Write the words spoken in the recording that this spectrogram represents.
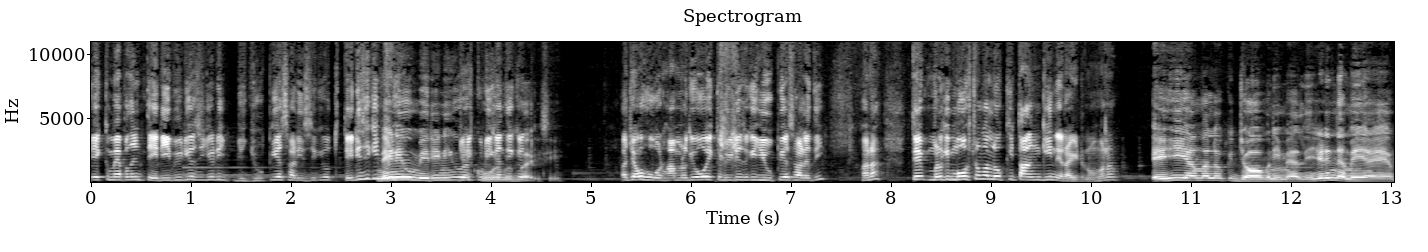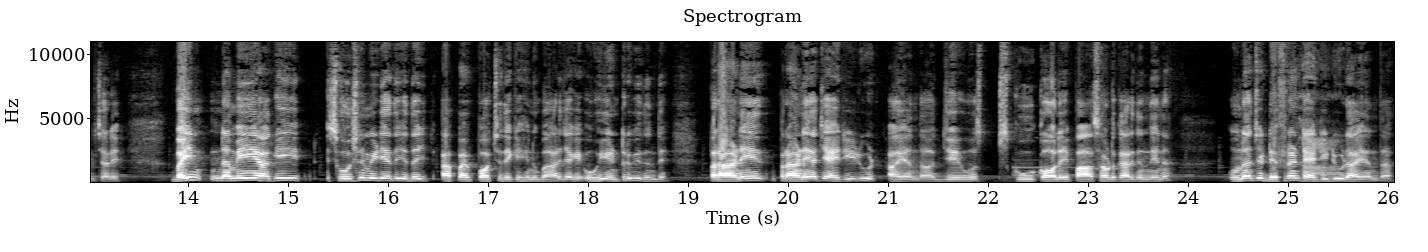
ਇੱਕ ਮੈਂ ਪਤਾ ਨਹੀਂ ਤੇਰੀ ਵੀਡੀਓ ਸੀ ਜਿਹੜੀ ਯੂਪੀਐਸ ਵਾਲੀ ਸੀਗੀ ਉਹ ਤੇਰੀ ਸੀਗੀ ਨਹੀਂ ਨਹੀਂ ਉਹ ਮੇਰੀ ਨਹੀਂ ਉਹ ਕੁੜੀ ਕਹਿੰਦੀ ਸੀ। ਅੱਛਾ ਉਹ ਹੋਰ ਹਾਂ ਮਤਲਬ ਕਿ ਉਹ ਇੱਕ ਵੀਡੀਓ ਸੀਗੀ ਯੂਪੀਐਸ ਵਾਲੇ ਦੀ ਹਨਾ? ਤੇ ਮਤਲਬ ਕਿ ਮੋਸਟ ਆਫ ਦਾ ਲੋਕੀ ਤੰਗ ਹੀ ਨੇ ਰਾਈਟ ਨੂੰ ਹਨਾ? ਇਹੀ ਆ ਮਤਲਬ ਕਿ ਜੌਬ ਨਹੀਂ ਮਿਲਦੀ ਜਿਹੜੇ ਨਵੇਂ ਆਏ ਆ ਵਿਚਾਰੇ। ਬਈ ਨਵੇਂ ਆ ਕੇ ਸੋਸ਼ਲ ਮੀਡੀਆ ਤੇ ਜਦੋਂ ਆਪਾਂ ਪੁੱਛਦੇ ਕਿਸੇ ਨੂੰ ਬਾਹਰ ਜਾ ਕੇ ਉਹੀ ਇੰਟਰਵਿਊ ਦਿੰਦੇ ਪੁਰਾਣੇ ਪੁਰਾਣਿਆਂ ਚ ਐਟੀਟਿਊਡ ਆ ਜਾਂਦਾ। ਜੇ ਉਹ ਸਕੂਲ ਕਾਲਜ ਪਾਸ ਆਊਟ ਕਰ ਜਾਂਦੇ ਨਾ ਉਹਨਾਂ 'ਚ ਡਿਫਰੈਂਟ ਐਟੀਟਿਊਡ ਆ ਜਾਂਦਾ।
